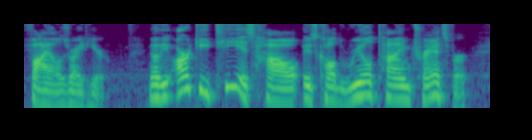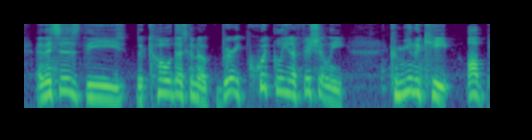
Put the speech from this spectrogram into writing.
files right here. Now the RTT is how is called real-time transfer, and this is the the code that's going to very quickly and efficiently communicate up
